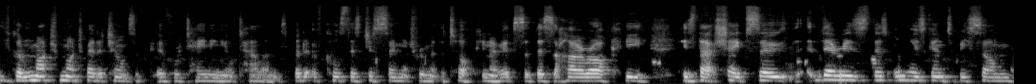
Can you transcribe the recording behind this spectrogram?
you've got a much much better chance of, of, retaining your talent. But of course there's just so much room at the top you know it's there's a hierarchy is that shape. So there is there's always going to be some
